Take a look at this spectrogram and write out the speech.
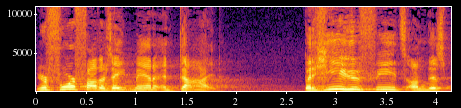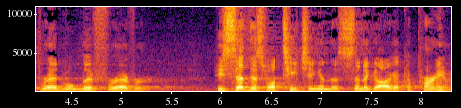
Your forefathers ate manna and died. But he who feeds on this bread will live forever. He said this while teaching in the synagogue at Capernaum.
